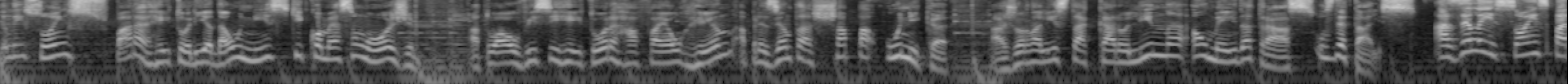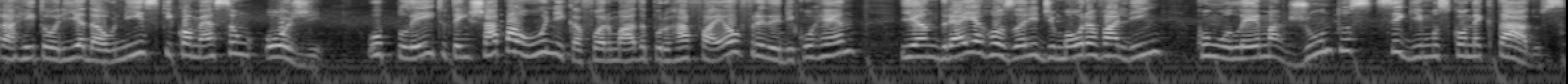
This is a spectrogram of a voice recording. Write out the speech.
Eleições para a reitoria da Unisc começam hoje. Atual vice-reitor Rafael Ren apresenta a chapa única. A jornalista Carolina Almeida traz os detalhes. As eleições para a reitoria da Unisc começam hoje. O pleito tem chapa única formada por Rafael Frederico Ren e Andréia Rosane de Moura Valim, com o lema Juntos Seguimos Conectados.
